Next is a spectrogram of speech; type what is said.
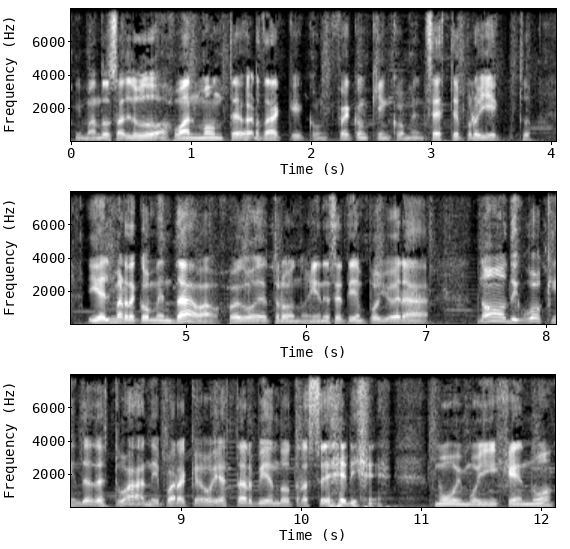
y mando saludo a Juan Monte, ¿verdad? Que fue con quien comencé este proyecto. Y él me recomendaba Juego de Tronos. Y en ese tiempo yo era, no, The Walking Dead es ¿y ¿para qué voy a estar viendo otra serie? muy, muy ingenuo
